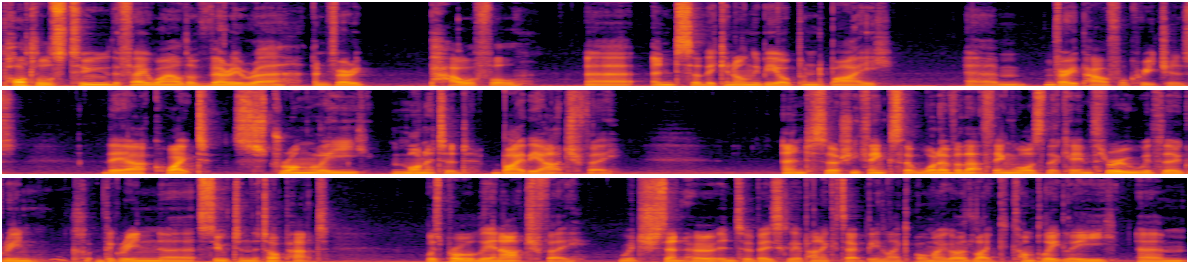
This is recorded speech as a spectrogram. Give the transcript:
portals to the Feywild are very rare and very powerful, uh, and so they can only be opened by um, very powerful creatures. They are quite strongly monitored by the Archfey, and so she thinks that whatever that thing was that came through with the green the green uh, suit and the top hat was probably an Archfey, which sent her into basically a panic attack, being like, "Oh my god!" Like completely, um,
